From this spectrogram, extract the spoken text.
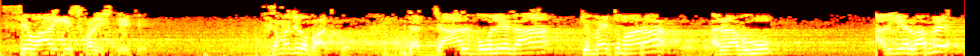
सिवाय इस फरिश्ते के। समझ लो बात को। दज्जाल बोलेगा कि मैं तुम्हारा रब हूँ। और ये रब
